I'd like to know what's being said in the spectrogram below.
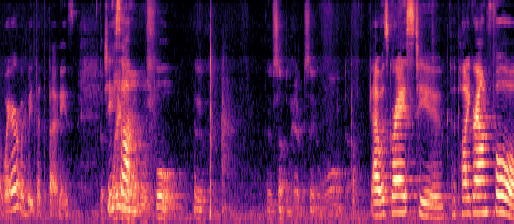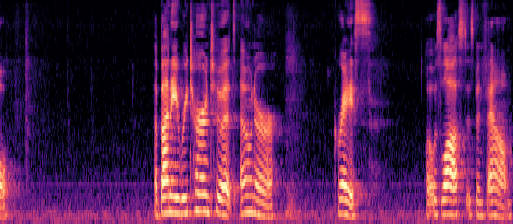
where would we put the ponies? The she playground saw... was full. It, it's something I haven't seen in a long time. That was grace to you. The playground full. A bunny returned to its owner. Grace. What was lost has been found.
